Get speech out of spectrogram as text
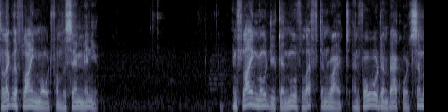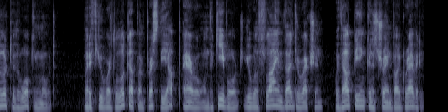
Select the flying mode from the same menu. In flying mode you can move left and right and forward and backward similar to the walking mode. But if you were to look up and press the up arrow on the keyboard, you will fly in that direction without being constrained by gravity.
